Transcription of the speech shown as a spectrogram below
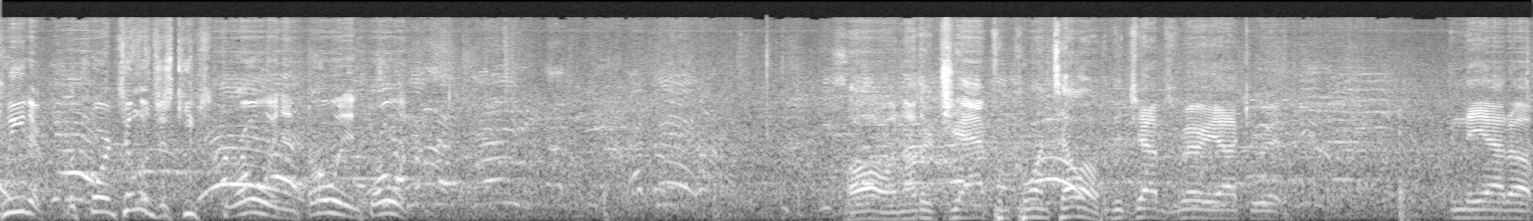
cleaner, but Quarantillo just keeps throwing and throwing and throwing. Oh, another jab from Quarantillo. The jab's very accurate, and they add up.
